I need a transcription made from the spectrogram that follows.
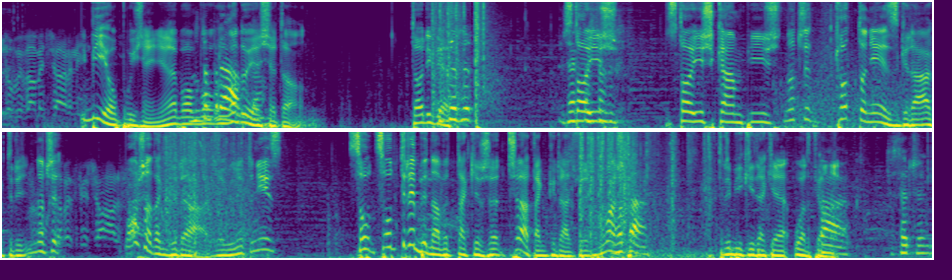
Zdobywamy Charlie. i biją później, nie? Bo, No to bo prawda. ładuje się to. To wiesz, Tylko, że... że jak stoisz, stoisz, kampisz, znaczy kod to nie jest gra, który, znaczy Zabezpiecza można tak grać, ogólnie to nie jest... Są, są tryby nawet takie, że trzeba tak grać, wiesz, masz no tak, trybiki takie ułatwione. tak. To Search and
